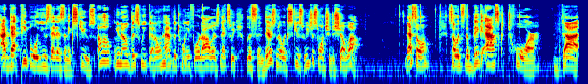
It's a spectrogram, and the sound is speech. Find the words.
I, that people will use that as an excuse. Oh, you know, this week I don't have the $24. Next week, listen, there's no excuse. We just want you to show up. That's all. So it's the Big Ask Tour dot.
